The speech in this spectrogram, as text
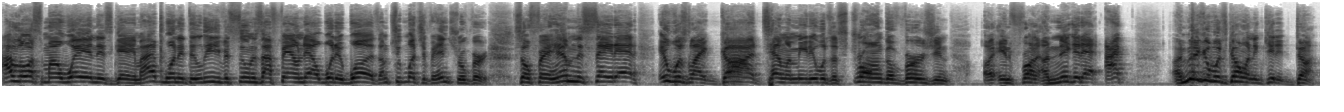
I lost my way in this game. I wanted to leave as soon as I found out what it was. I'm too much of an introvert. So for him to say that, it was like God telling me there was a stronger version uh, in front of a nigga that I a nigga was going to get it done.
